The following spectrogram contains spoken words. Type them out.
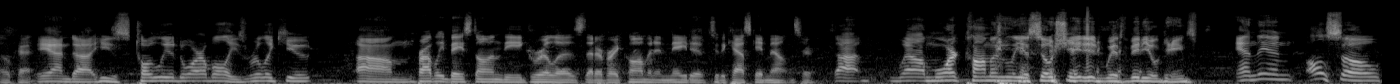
Okay. And uh, he's totally adorable. He's really cute. Um, Probably based on the gorillas that are very common and native to the Cascade Mountains here. Uh, well, more commonly associated with video games. And then also,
